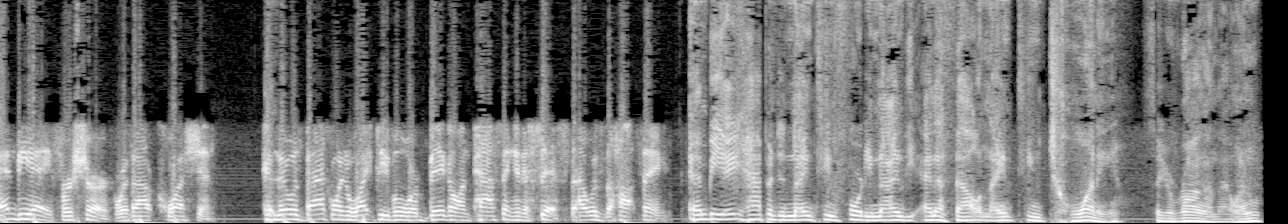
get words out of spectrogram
NBA for sure, without question. Because it was back when white people were big on passing and assists. That was the hot thing. NBA happened in 1949, the NFL 1920. So you're wrong on that one.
